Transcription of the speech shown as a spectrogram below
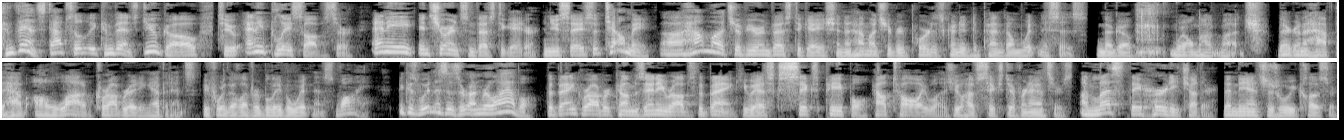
Convinced, absolutely convinced. You go to any police officer, any insurance investigator, and you say, so tell me, uh, how much of your investigation and how much of your report is going to depend on witnesses? And they'll go, well, not much. They're going to have to have a lot of corroborating evidence before they'll ever believe a witness. Why? Because witnesses are unreliable. The bank robber comes in, he robs the bank. You ask six people how tall he was. You'll have six different answers. Unless they heard each other, then the answers will be closer.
